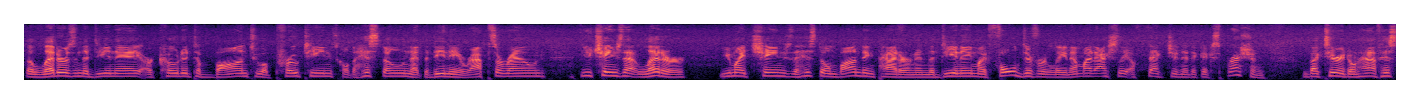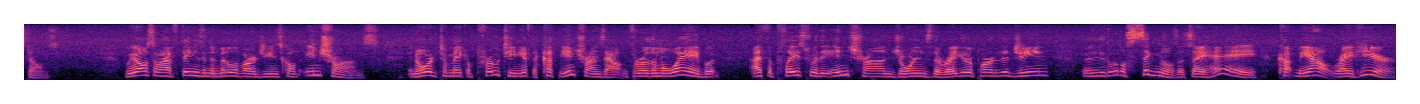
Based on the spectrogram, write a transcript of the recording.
the letters in the DNA are coded to bond to a protein. It's called a histone that the DNA wraps around. If you change that letter, you might change the histone bonding pattern and the DNA might fold differently and that might actually affect genetic expression. Bacteria don't have histones. We also have things in the middle of our genes called introns. In order to make a protein, you have to cut the introns out and throw them away, but at the place where the intron joins the regular part of the gene, there's these little signals that say, hey, cut me out right here.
